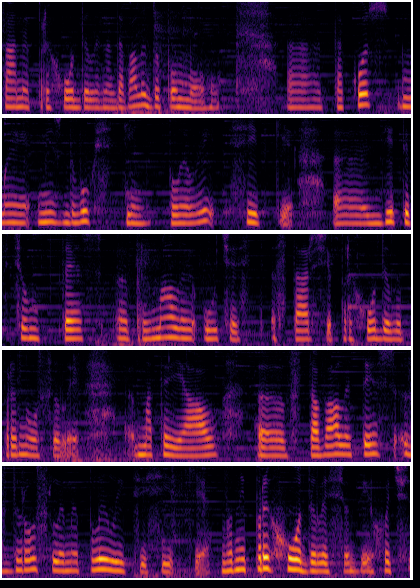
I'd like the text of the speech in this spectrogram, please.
самі приходили, надавали допомогу. Е, Також ми між двох стін плели сітки. Е, Діти в цьому теж е, приймали участь. Старші приходили, приносили матеріал, вставали теж з дорослими, плели ці сітки. Вони приходили сюди, хоч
